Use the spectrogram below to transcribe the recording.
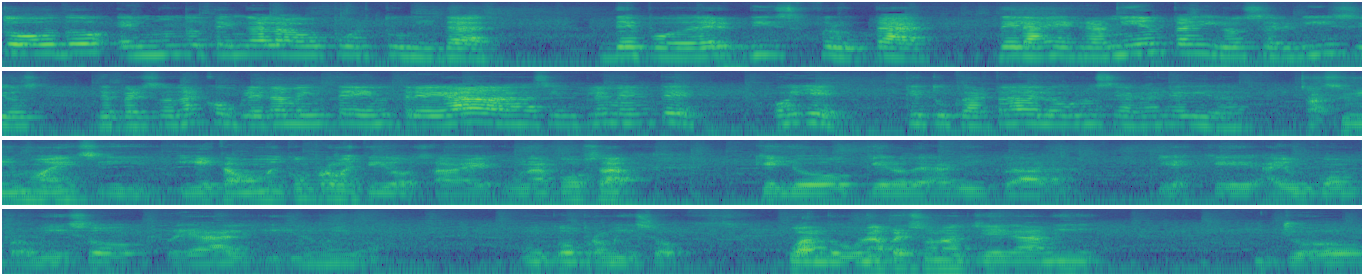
todo el mundo tenga la oportunidad de poder disfrutar de las herramientas y los servicios de personas completamente entregadas a simplemente, oye, que tu carta de logro se haga realidad. Así mismo es y, y estamos muy comprometidos, ¿sabes? Una cosa que yo quiero dejar bien clara y es que hay un compromiso real y genuino un compromiso. Cuando una persona llega a mí, yo,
